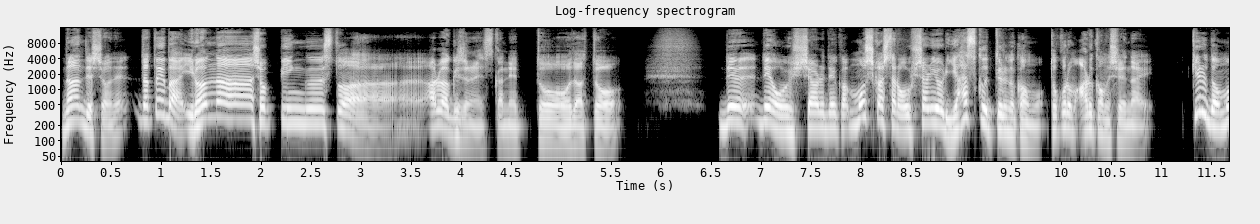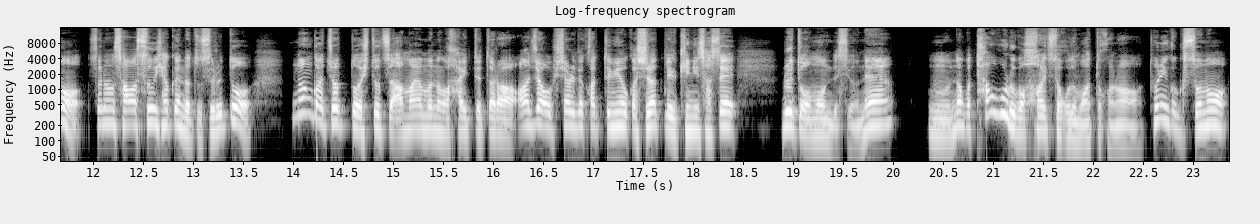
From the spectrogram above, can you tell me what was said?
なんでしょうね。例えば、いろんなショッピングストアあるわけじゃないですか、ネットだと。で、で、オフィシャルでか、もしかしたらオフィシャルより安く売ってるのかも、ところもあるかもしれない。けれども、それの差は数百円だとすると、なんかちょっと一つ甘いものが入ってたら、あ、じゃあオフィシャルで買ってみようかしらっていう気にさせると思うんですよね。うん、なんかタオルが入ってたこともあったかな。とにかくその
